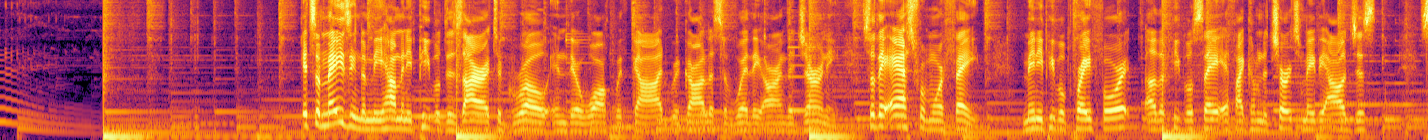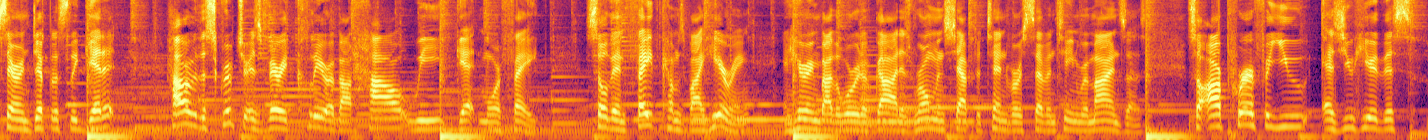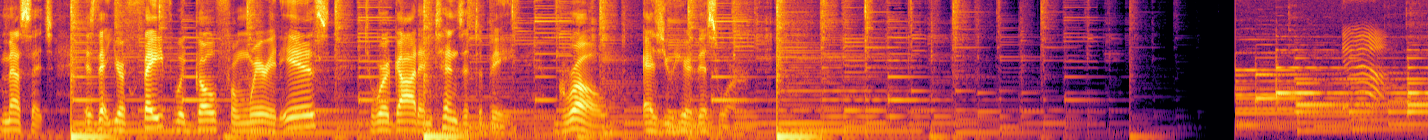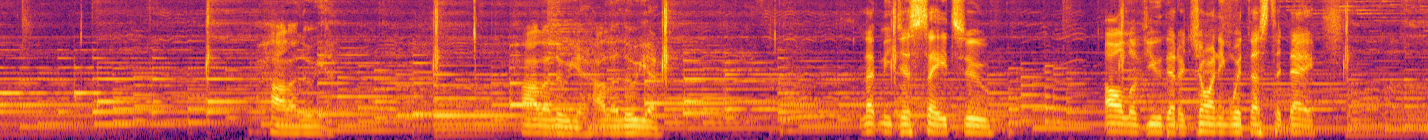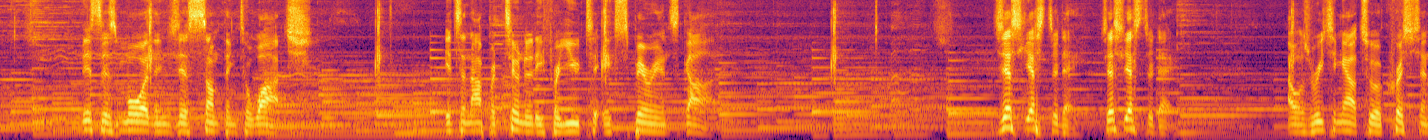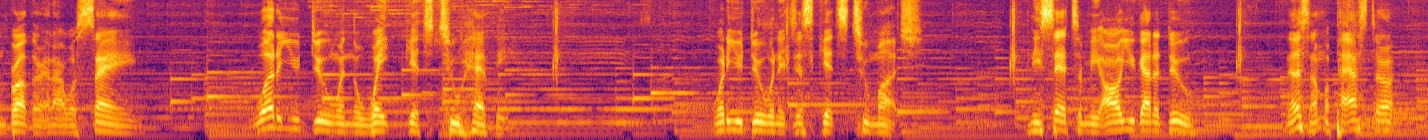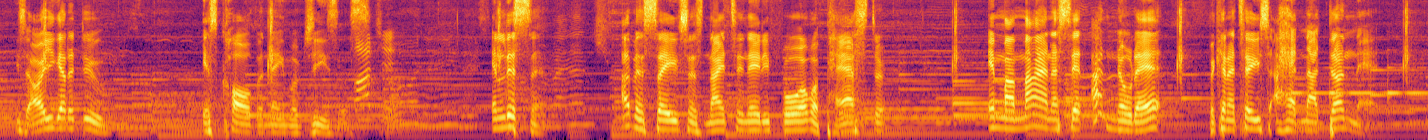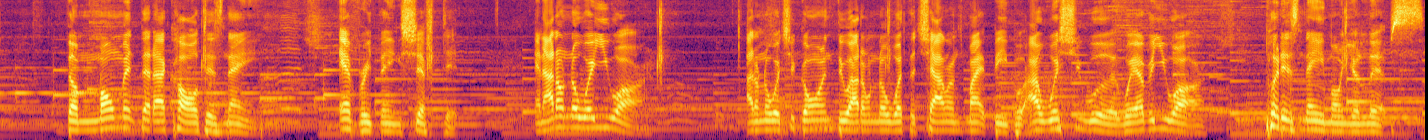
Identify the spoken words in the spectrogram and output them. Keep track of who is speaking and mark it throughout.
Speaker 1: Hmm. It's amazing to me how many people desire to grow in their walk with God, regardless of where they are in the journey. So they ask for more faith. Many people pray for it. Other people say, if I come to church, maybe I'll just serendipitously get it. However, the scripture is very clear about how we get more faith. So then, faith comes by hearing, and hearing by the word of God, as Romans chapter 10, verse 17 reminds us. So, our prayer for you as you hear this message is that your faith would go from where it is to where God intends it to be. Grow as you hear this word.
Speaker 2: Hallelujah. Hallelujah. Hallelujah. Let me just say to all of you that are joining with us today this is more than just something to watch, it's an opportunity for you to experience God. Just yesterday, just yesterday, I was reaching out to a Christian brother and I was saying, What do you do when the weight gets too heavy? What do you do when it just gets too much? And he said to me, All you got to do, listen, I'm a pastor. He said, All you got to do is call the name of Jesus. And listen, I've been saved since 1984. I'm a pastor. In my mind, I said, I know that. But can I tell you, I had not done that. The moment that I called his name, everything shifted. And I don't know where you are. I don't know what you're going through. I don't know what the challenge might be, but I wish you would, wherever you are, put his name on your lips.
